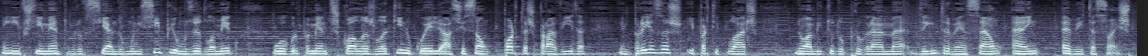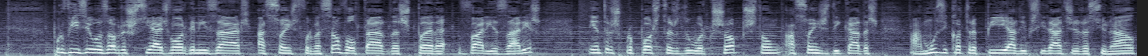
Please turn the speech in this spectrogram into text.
em investimento beneficiando o município, o Museu de Lamego, o agrupamento de escolas Latino Coelho, a Associação Portas para a Vida, empresas e particulares no âmbito do programa de intervenção em habitações. Por Viseu, as obras sociais vão organizar ações de formação voltadas para várias áreas. Entre as propostas do workshop estão ações dedicadas à musicoterapia, à diversidade geracional,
